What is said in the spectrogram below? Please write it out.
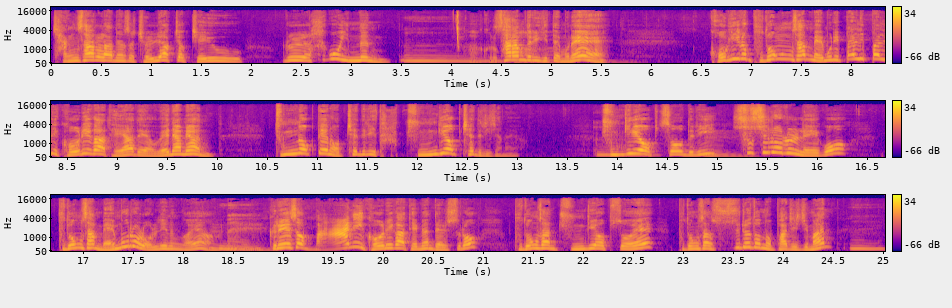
장사를 하면서 전략적 제휴를 하고 있는 음. 아. 사람들이기 때문에 거기는 부동산 매물이 빨리빨리 거래가 돼야 돼요. 왜냐하면 등록된 업체들이 다 중개업체들이잖아요. 중개업소들이 음. 수수료를 내고 부동산 매물을 올리는 거예요. 네. 그래서 많이 거래가 되면 될수록 부동산 중개업소의 부동산 수수료도 높아지지만 음,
